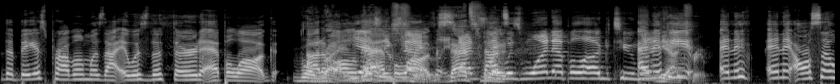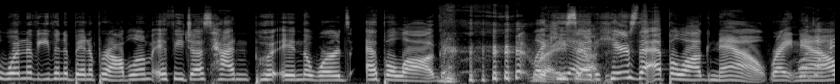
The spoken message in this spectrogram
the biggest problem was that it was the third epilogue Well, out of right. all of Yes, the that's- epilogues. exactly. that's That's, that was one epilogue too many. And many. if Yeah, he true. and if and it also wouldn't have even been a problem if he just hadn't put in the words epilogue. Like he Right, said, "Here's the epilogue now, right Well, now."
